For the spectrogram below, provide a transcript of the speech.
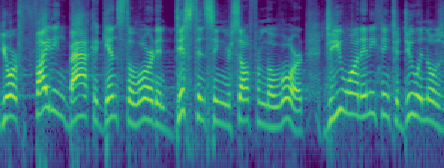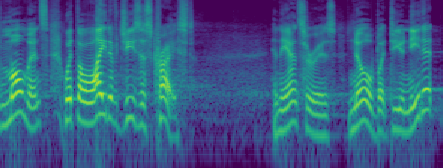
you're fighting back against the Lord and distancing yourself from the Lord, do you want anything to do in those moments with the light of Jesus Christ? And the answer is no, but do you need it?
